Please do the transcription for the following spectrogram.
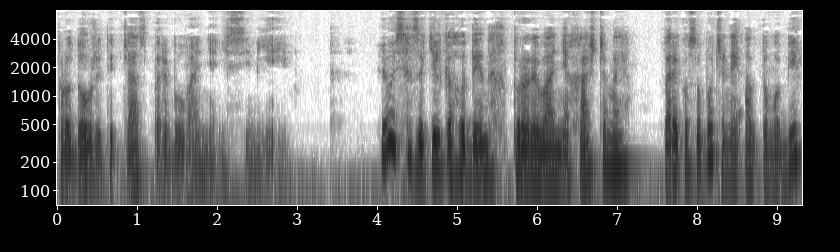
продовжити час перебування із сім'єю. І ось за кілька годин проривання хащами перекособочений автомобіль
